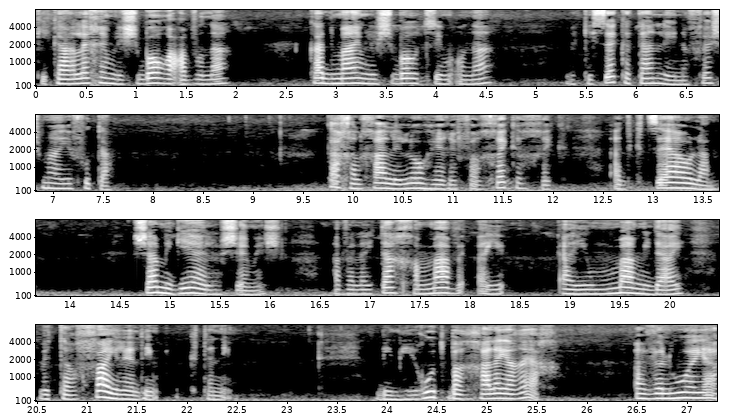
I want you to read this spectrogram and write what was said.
כיכר לחם לשבור רעבונה, כד מים לשבור צמאונה, וכיסא קטן להינפש מעייפותה. כך הלכה ללא הרף הרחק הרחק, עד קצה העולם. שם הגיעה אל השמש, אבל הייתה חמה ואיומה מדי, וטרפה ילדים קטנים. במהירות ברחה לירח, אבל הוא היה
